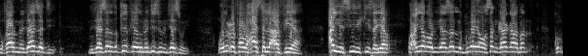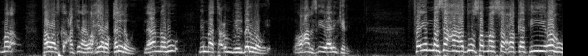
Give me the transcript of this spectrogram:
dukhaanu najaasati najaasada qiiqeedu najisu najaas wey wayucfa waxaase la cafiyaa can yasiirikiisa yar. Wax yar oo la gubay oo sankaaga mar taa waa laska cafinaya wax yaroo qaliila wey liannahu mima tacum bihi lbalwa wey waxaan iska ilaalin karin fain masaxa hadduusa masaxo kahiirahu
